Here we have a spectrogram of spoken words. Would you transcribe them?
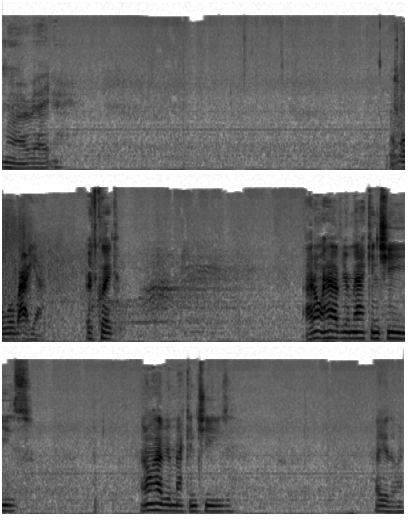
Alright. Whoa, whoa, whoa, ah, yeah. Earthquake. I don't have your mac and cheese. I don't have your mac and cheese. How you doing?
